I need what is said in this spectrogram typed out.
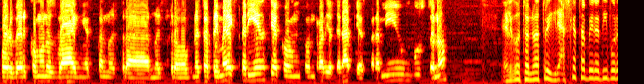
por ver cómo nos va en esta nuestra, nuestro, nuestra primera experiencia con, con radioterapias. Para mí un gusto, ¿no? El gusto es nuestro y gracias también a ti por,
